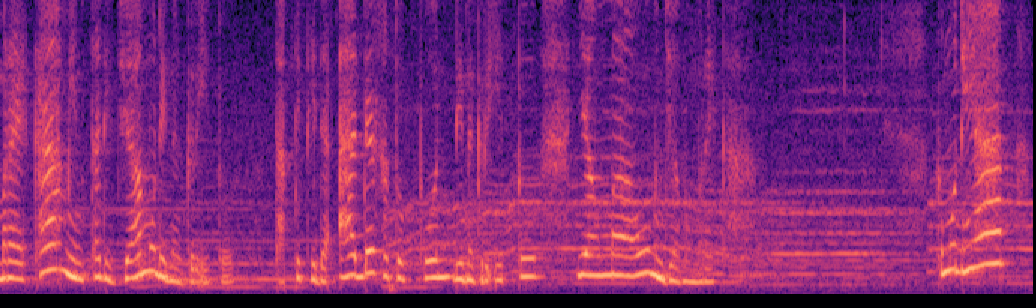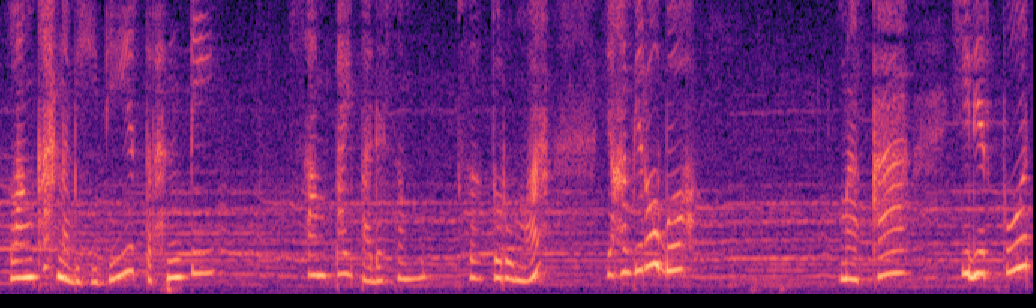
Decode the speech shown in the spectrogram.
Mereka minta dijamu di negeri itu, tapi tidak ada satupun di negeri itu yang mau menjamu mereka. Kemudian Langkah Nabi Khidir terhenti sampai pada satu rumah yang hampir roboh. Maka Khidir pun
